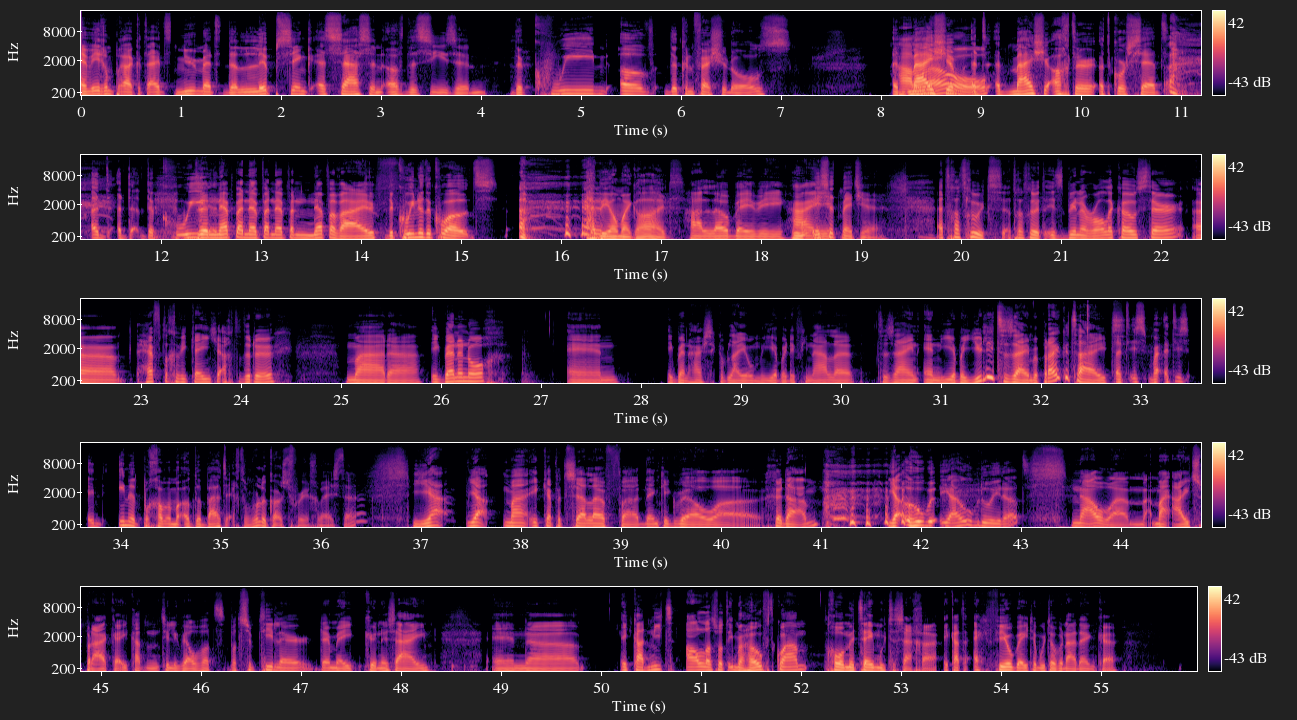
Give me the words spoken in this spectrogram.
En weer een pruikentijd, nu met de lip sync assassin of the season. The queen of the confessionals. Het Hallo. meisje, het, het meisje achter het corset. Het- het- De queen, De neppe, neppe, neppe, neppe wijf. the queen of the quotes. Abby, oh my god. Hallo baby. Hoe Hi. is het met je? Het gaat goed. Het gaat goed. It's been a rollercoaster. Eh heftig weekendje achter de rug. Maar eh, ik ben er nog. En ik ben hartstikke blij om hier bij de finale te zijn. En hier bij jullie te zijn, bij Pruikentijd. Het is, maar het is in, in het programma, maar ook daarbuiten echt een rollercoaster voor je geweest, hè? Ja, ja, maar ik heb het zelf eh, denk ik wel eh, gedaan. Ja hoe, ja, hoe bedoel je dat? Nou, eh, mijn uitspraken. Ik had natuurlijk wel wat, wat subtieler daarmee kunnen zijn. En ik had niet alles wat in mijn hoofd kwam gewoon meteen moeten zeggen. Ik had er echt veel beter moeten over nadenken.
